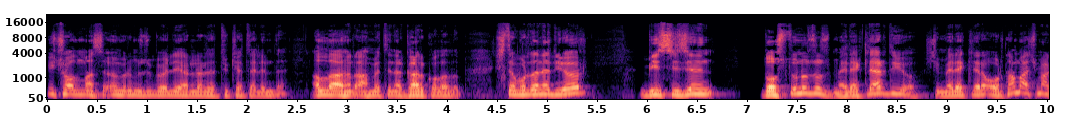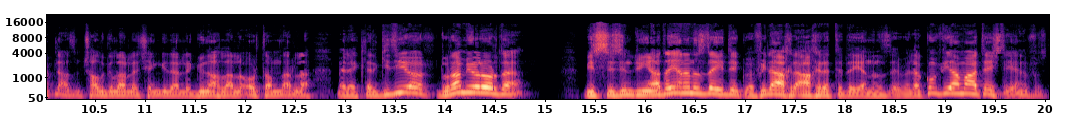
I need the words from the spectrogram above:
Hiç olmazsa ömrümüzü böyle yerlerde tüketelim de Allah'ın rahmetine gark olalım. İşte burada ne diyor? Biz sizin Dostunuzuz melekler diyor. Şimdi meleklere ortam açmak lazım. Çalgılarla, çengilerle, günahlarla, ortamlarla melekler gidiyor. Duramıyor orada. Biz sizin dünyada yanınızdaydık ve fil ahire, ahirette de yanınızdayız. Ve lekum fiyâ mâ teştiyenifus.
